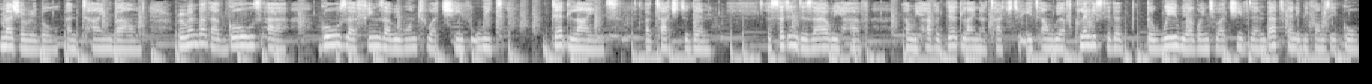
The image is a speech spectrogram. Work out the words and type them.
measurable, and time bound. Remember that goals are goals are things that we want to achieve with deadlines attached to them. A certain desire we have and we have a deadline attached to it and we have clearly stated the way we are going to achieve them that's when it becomes a goal.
